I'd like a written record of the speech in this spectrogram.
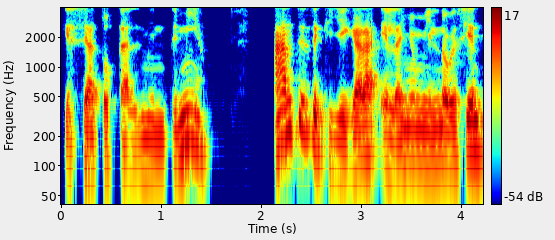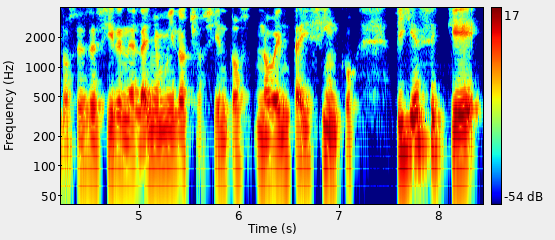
que sea totalmente mía. Antes de que llegara el año 1900, es decir, en el año 1895, fíjense que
